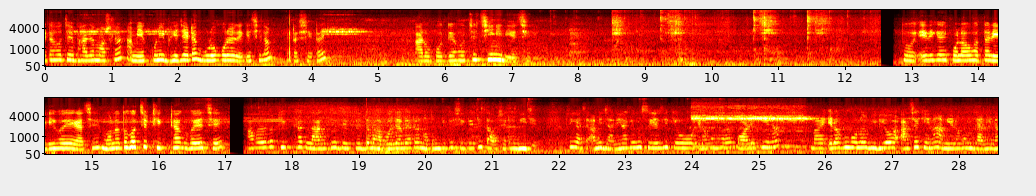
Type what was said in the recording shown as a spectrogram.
এটা হচ্ছে ভাজা মশলা। আমি এক্ষুনি ভেজে এটা গুঁড়ো করে রেখেছিলাম, এটা সেটাই। আর উপর দিয়ে হচ্ছে চিনি দিয়েছি তো এদিকে পোলাও ভাতটা রেডি হয়ে গেছে। মনে তো হচ্ছে ঠিকঠাক হয়েছে। আপাতত ঠিকঠাক লাগছে, দেখতে যে ভাবো যে আমি একটা নতুন কিছু শিখেছি, তাও সেটা নিজে। ঠিক আছে, আমি জানি না কিন্তু সিরিয়াসলি কেউ এরকমভাবে করে কি না বা এরকম কোনো ভিডিও আছে কি না আমি এরকম জানি না।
